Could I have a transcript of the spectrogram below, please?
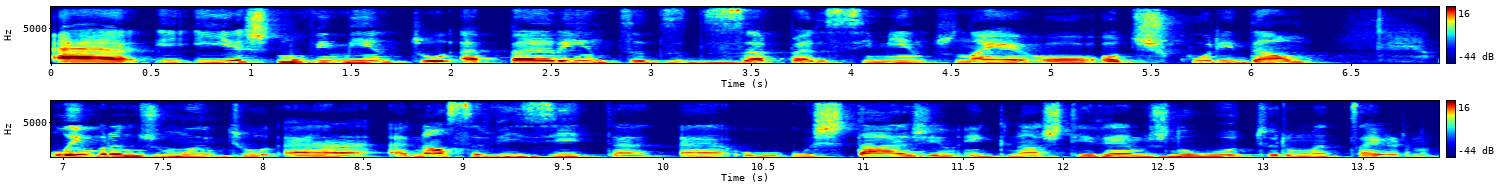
Uh, e, e, este movimento aparente de desaparecimento, não é? ou, ou de escuridão, lembra-nos muito uh, a nossa visita, uh, o, o, estágio em que nós estivemos no útero materno.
